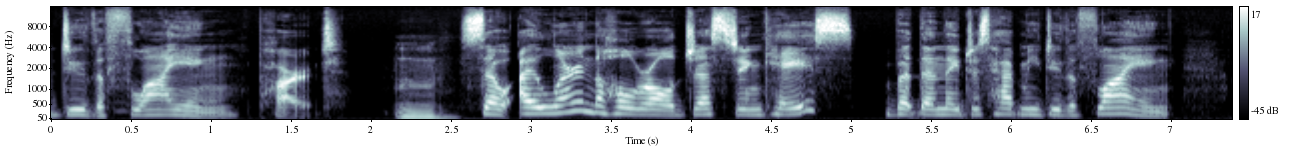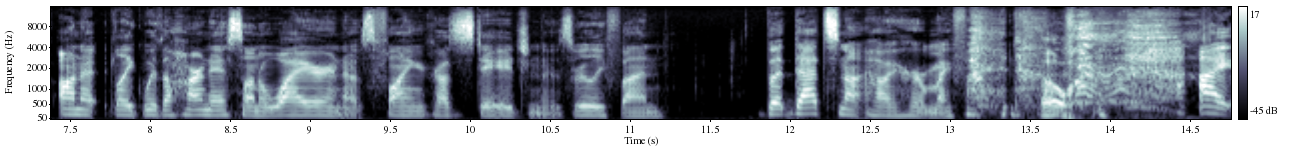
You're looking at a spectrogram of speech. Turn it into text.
do the flying part. Mm. So I learned the whole role just in case, but then they just had me do the flying on a like with a harness on a wire and I was flying across the stage and it was really fun. But that's not how I hurt my foot. Oh, I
